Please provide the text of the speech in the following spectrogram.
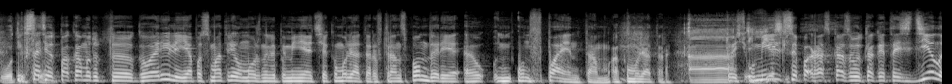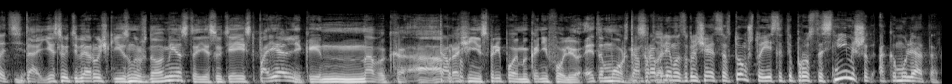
Вот и, и кстати, все. вот пока мы тут э, говорили, я посмотрел, можно ли поменять аккумулятор в транспондере. Э, он впаян там, аккумулятор. А, То есть умельцы если... рассказывают, как это сделать. Да, если у тебя ручки из нужного места, если у тебя есть паяльник и навык а, там, обращения с припоем и канифолию, это можно Там сотворить. проблема заключается в том, что если ты просто снимешь аккумулятор,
